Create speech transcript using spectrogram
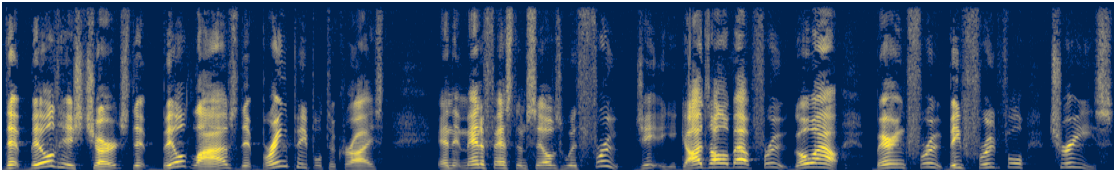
that build His church, that build lives, that bring people to Christ, and that manifest themselves with fruit. God's all about fruit. Go out bearing fruit, be fruitful trees.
